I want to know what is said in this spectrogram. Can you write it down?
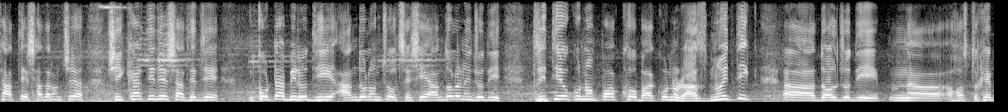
সাথে, সাধারণ শিক্ষার্থীদের সাথে যে কোটা বিরোধী আন্দোলন চলছে, সেই আন্দোলনে যদি তৃতীয় কোনো পক্ষ বা কোনো রাজনৈতিক দল যদি হস্তক্ষেপ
